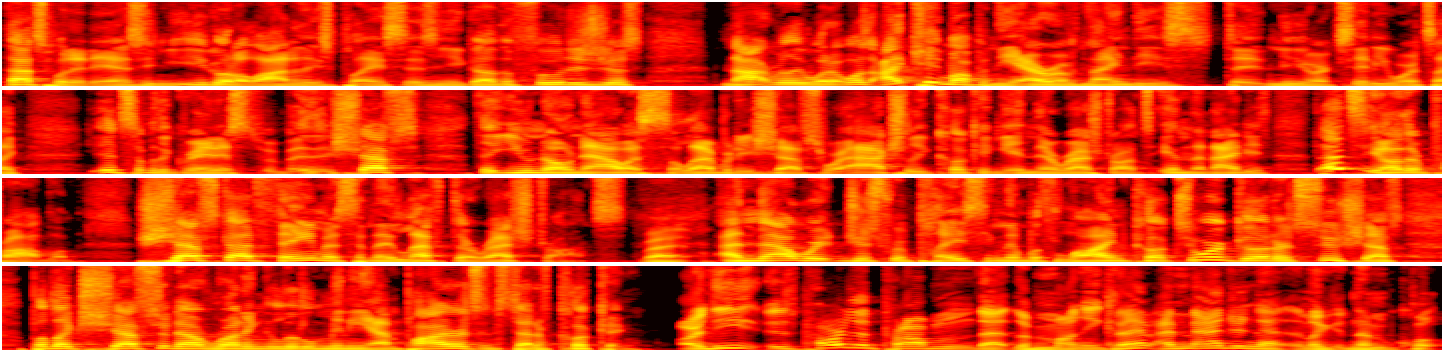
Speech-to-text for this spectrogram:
that's what it is. And you go to a lot of these places, and you go, the food is just not really what it was. I came up in the era of '90s to New York City, where it's like it's some of the greatest uh, chefs that you know now as celebrity chefs were actually cooking in their restaurants in the '90s. That's the other problem. Chefs got famous and they left their restaurants, Right. And now we're just replacing them with line cooks who are good or sous chefs, but like chefs are now running little mini empires instead of cooking. Are these is part of the problem that the money? Can I, I imagine that like in the quote,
